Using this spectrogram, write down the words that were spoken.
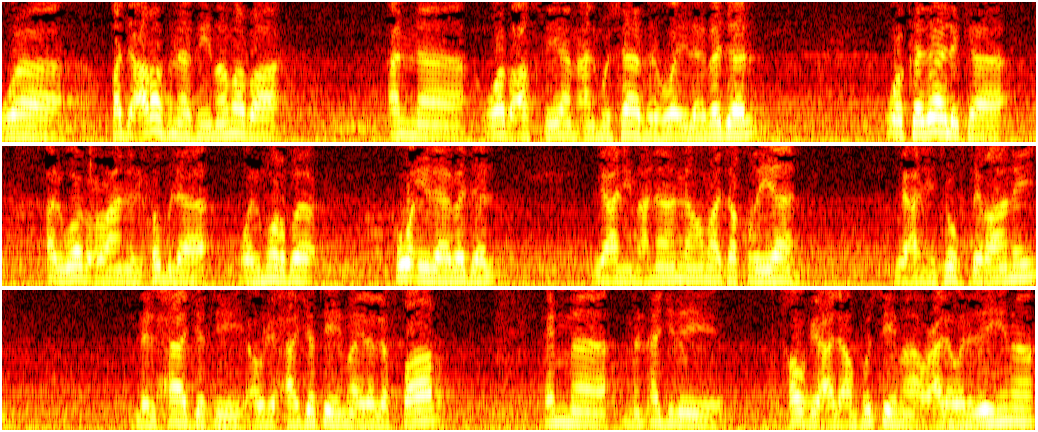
وقد عرفنا فيما مضى أن وضع الصيام عن المسافر هو إلى بدل وكذلك الوضع عن الحبلى والمرضع هو إلى بدل. يعني معناه أنهما تقضيان. يعني تفطران للحاجة أو لحاجتهما إلى الإفطار إما من أجل الخوف على أنفسهما أو على ولديهما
